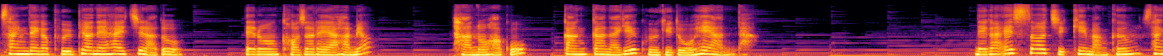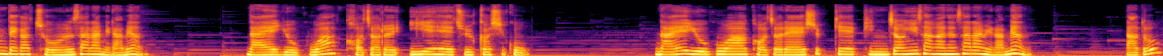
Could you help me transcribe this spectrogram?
상대가 불편해 할지라도 때론 거절해야 하며 단호하고 깐깐하게 굴기도 해야 한다. 내가 애써 지킬 만큼 상대가 좋은 사람이라면 나의 요구와 거절을 이해해 줄 것이고 나의 요구와 거절에 쉽게 빈정이 상하는 사람이라면 나도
